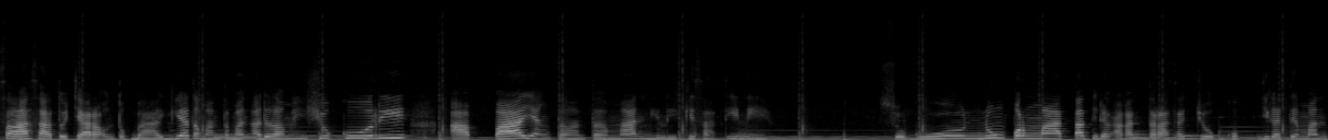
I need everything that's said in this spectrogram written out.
Salah satu cara untuk bahagia teman-teman adalah mensyukuri apa yang teman-teman miliki saat ini. Segunung permata tidak akan terasa cukup jika teman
